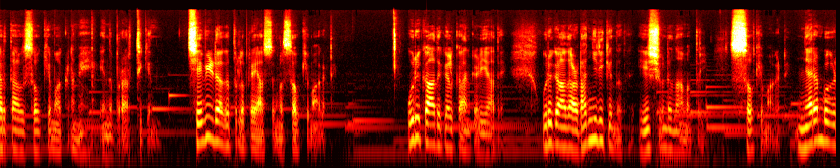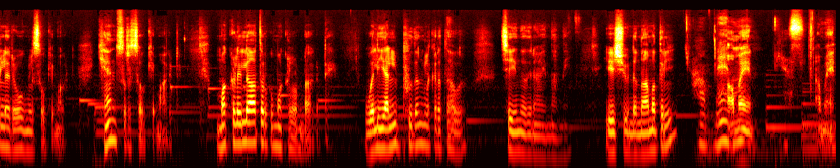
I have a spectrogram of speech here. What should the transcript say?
കർത്താവ് സൗഖ്യമാക്കണമേ എന്ന് പ്രാർത്ഥിക്കുന്നു. ചെവിയുടെ അകത്തുള്ള പ്രയാസങ്ങൾ സൗഖ്യമാകട്ടെ. ഒരു കാത് കേൾക്കാൻ കഴിയാതെ ഒരു കാത് അടഞ്ഞിരിക്കുന്നത് യേശുവിന്റെ നാമത്തിൽ സൗഖ്യമാകട്ടെ. ഞരമ്പുകളിലെ രോഗങ്ങൾ സൗഖ്യമാകട്ടെ. ക്യാൻസർ സൗഖ്യമാകട്ടെ. മക്കളില്ലാത്തവർക്ക് മക്കളുണ്ടാകട്ടെ. വലിയ അത്ഭുതങ്ങൾ കർത്താവ് ചെയ്യുന്നതിനായി നന്ദി. യേശുവിന്റെ നാമത്തിൽ. അമേൻ. അമേൻ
